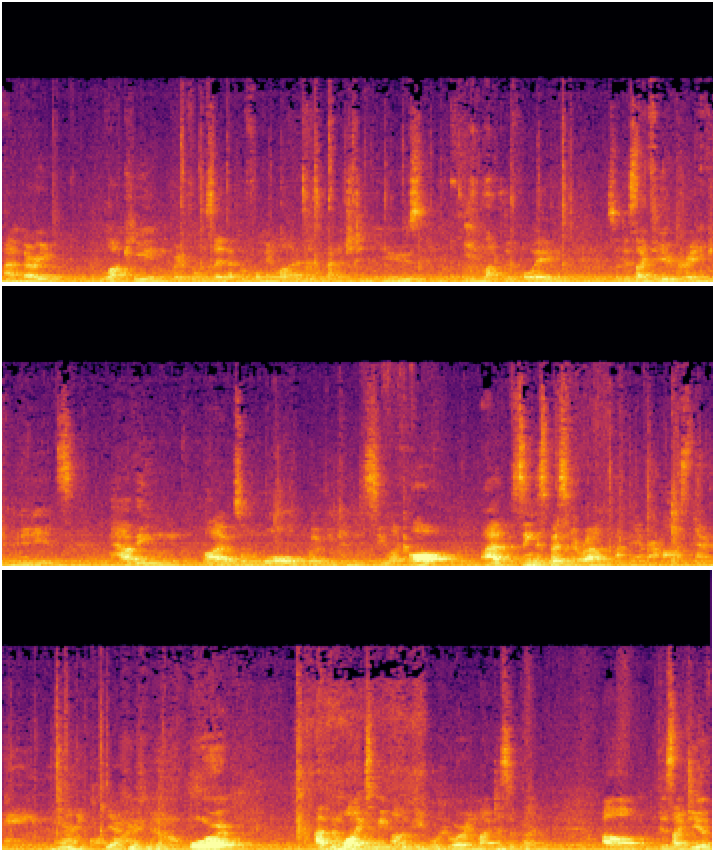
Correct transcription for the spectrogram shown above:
I'm very lucky and grateful to say that Performing Lines has managed to use in like the foyer. So this idea of creating community, it's having bios on the wall where like, oh, I've seen this person around, but I've never asked their name. Yeah. Yeah. Or I've been wanting to meet other people who are in my discipline. Um, this idea of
